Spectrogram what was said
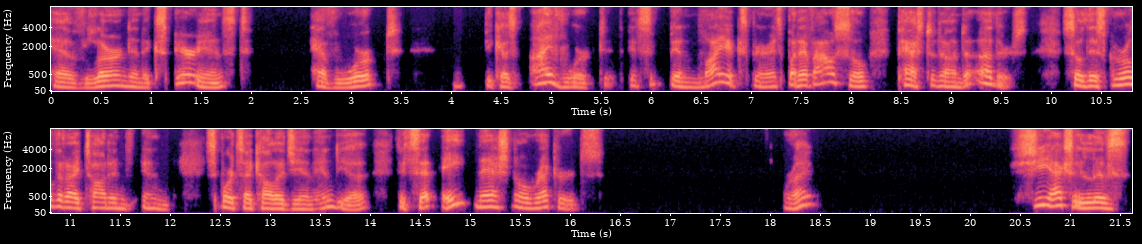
have learned and experienced have worked because I've worked it. It's been my experience, but I've also passed it on to others. So this girl that I taught in, in sports psychology in India that set eight national records, right? She actually lives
